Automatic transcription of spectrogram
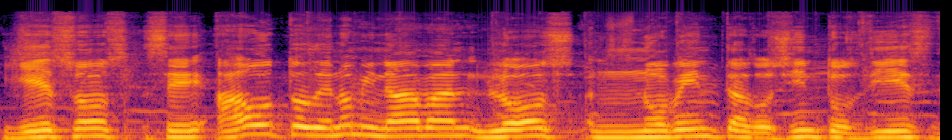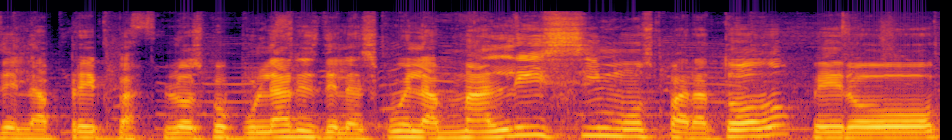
y esos se autodenominaban los 90-210 de la prepa, los populares de la escuela, malísimos para todo, pero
